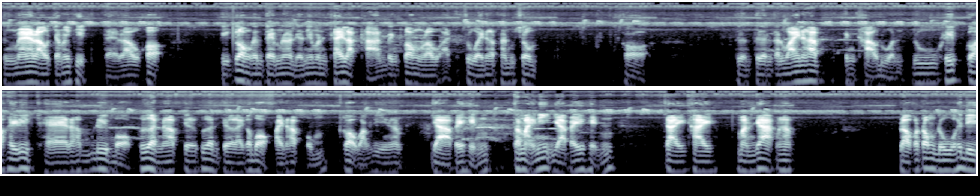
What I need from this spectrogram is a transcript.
ถึงแม้เราจะไม่ผิด แต่เราก็มีกล้องเต็มๆนะเดี๋ยวนี้มันใช้หลักฐานเป็นกล้องเราอาจจะซวยนะครับ ท่านผู้ชม ก็เตือนเตือนๆกันไว้นะครับ เป็นข่าวด่วนดูคลิปก็ให้รีบแชร์นะครับ รีบบอกเพื่อนนะครับ เจอเพื่อนเจออะไรก็บอกไปนะครับ ผมก็หวังดีนะครับ อย่าไปเห็นสมัยนี้อย่าไปเห็นใจใครมันยากนะครับ เราก็ต้องดูให้ดี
